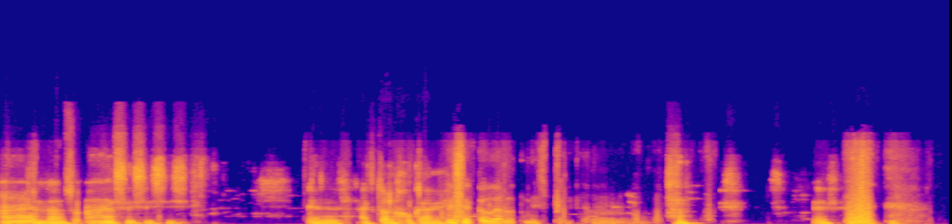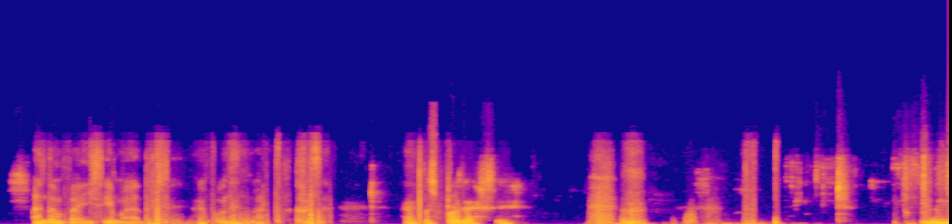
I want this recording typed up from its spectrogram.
Ah, el Danzo. Ah, sí, sí, sí, sí. El actual Hokage. Ese todo el rato me en Face y madres. Me ponen hartas cosas. Alto spoiler, sí. Mm,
